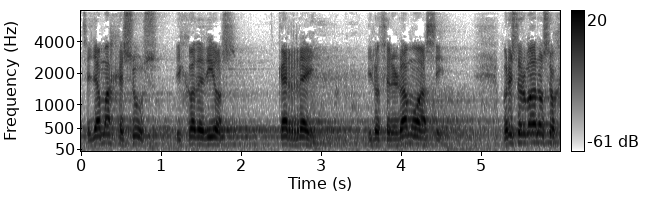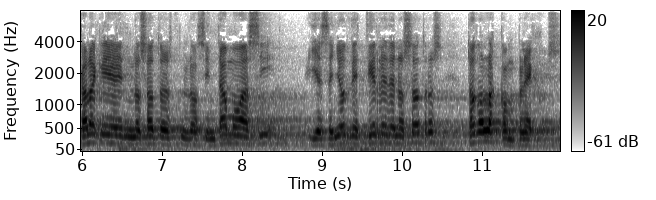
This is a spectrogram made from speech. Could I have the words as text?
Se llama Jesús, Hijo de Dios, que es Rey, y lo celebramos así. Por eso, hermanos, ojalá que nosotros lo sintamos así y el Señor destierre de nosotros todos los complejos,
